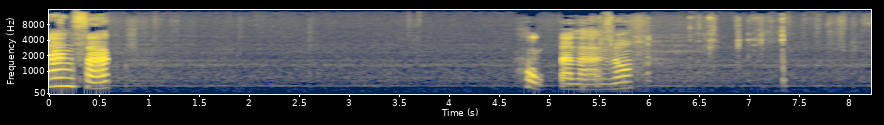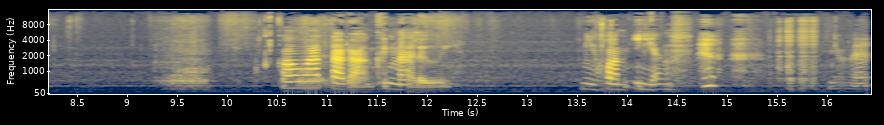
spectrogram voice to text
สร้างสักหกตารางเนาะก็วาดตารางขึ้นมาเลย มีความเอียง เดี๋ยวนะ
